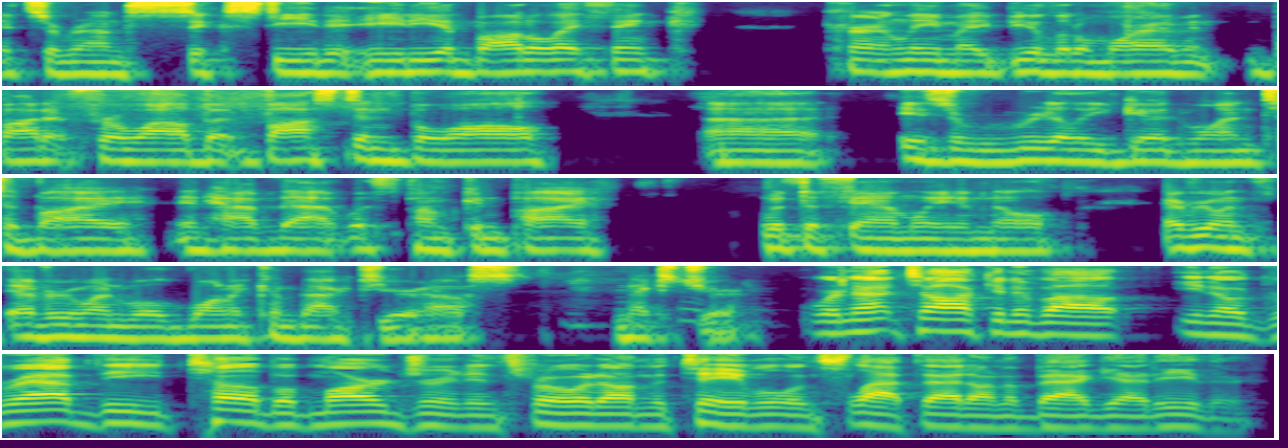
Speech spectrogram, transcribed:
It's around 60 to 80 a bottle, I think. Currently might be a little more. I haven't bought it for a while, but Boston Bual uh, is a really good one to buy and have that with pumpkin pie with the family and they'll everyone everyone will want to come back to your house next year. We're not talking about, you know, grab the tub of margarine and throw it on the table and slap that on a baguette either.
